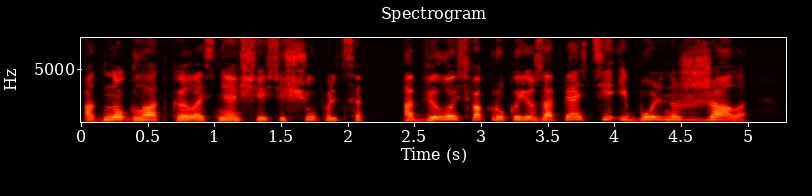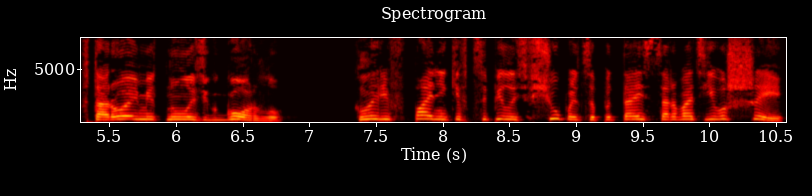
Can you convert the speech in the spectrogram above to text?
Одно гладкое лоснящееся щупальце обвелось вокруг ее запястья и больно сжало, второе метнулось к горлу. Клэри в панике вцепилась в щупальца, пытаясь сорвать его с шеи,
